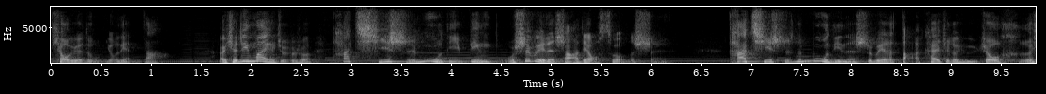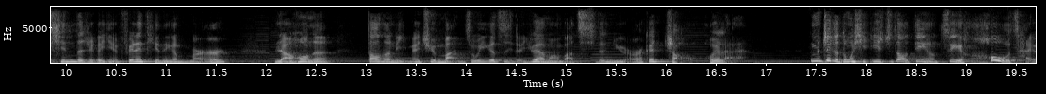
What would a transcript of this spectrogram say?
跳跃度有点大？而且另外一个就是说，他其实目的并不是为了杀掉所有的神，他其实的目的呢是为了打开这个宇宙核心的这个 infinity 那个门儿，然后呢到那里面去满足一个自己的愿望，把自己的女儿给找回来。那么这个东西一直到电影最后才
